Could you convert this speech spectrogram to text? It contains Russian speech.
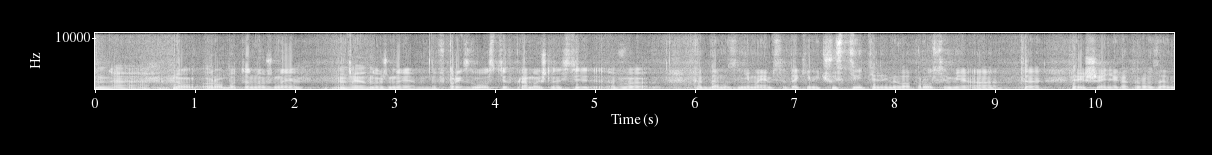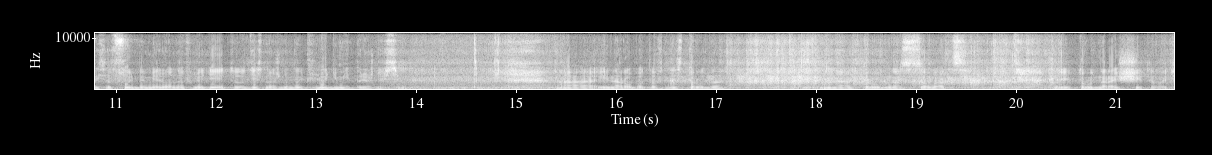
Э, ну, роботы нужны, э, нужны в производстве, в промышленности. В, когда мы занимаемся такими чувствительными вопросами, от э, решения которого зависят судьбы миллионов людей, то здесь нужно быть людьми прежде всего. А, и на роботов здесь трудно, трудно ссылаться и трудно рассчитывать.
